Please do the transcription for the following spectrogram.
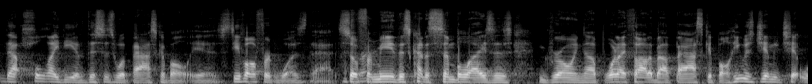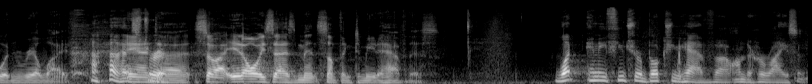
that whole idea of this is what basketball is. Steve Alford was that. so for me, this kind of symbolizes growing up what I thought about basketball. He was Jimmy Chitwood in real life, That's and true. Uh, so I- it always has meant something to me to have this. What any future books you have uh, on the horizon?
